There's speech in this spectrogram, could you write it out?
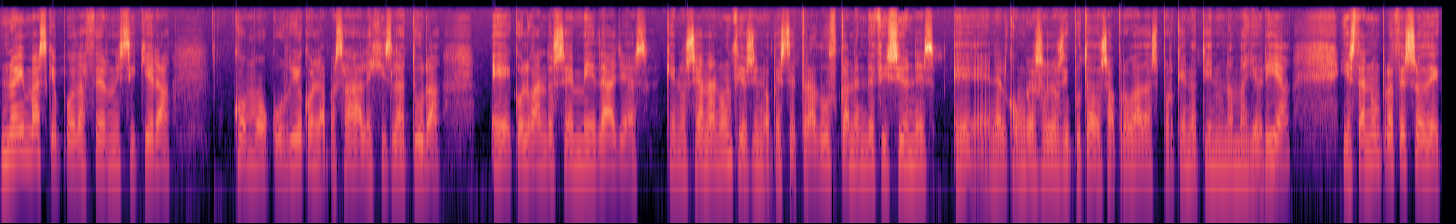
No hay más que pueda hacer ni siquiera como ocurrió con la pasada legislatura, eh, colgándose medallas que no sean anuncios, sino que se traduzcan en decisiones eh, en el Congreso de los Diputados aprobadas porque no tiene una mayoría, y está en un proceso de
